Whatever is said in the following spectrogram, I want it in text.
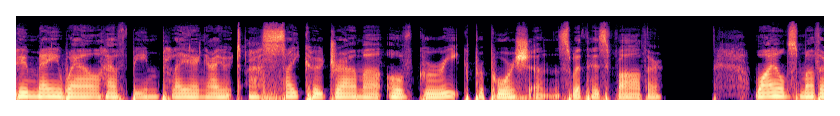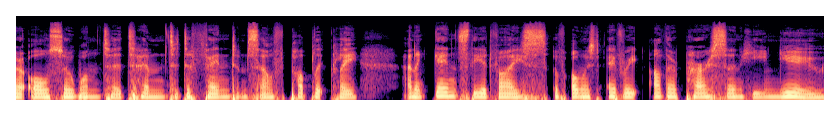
who may well have been playing out a psychodrama of Greek proportions with his father. Wilde's mother also wanted him to defend himself publicly, and against the advice of almost every other person he knew,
